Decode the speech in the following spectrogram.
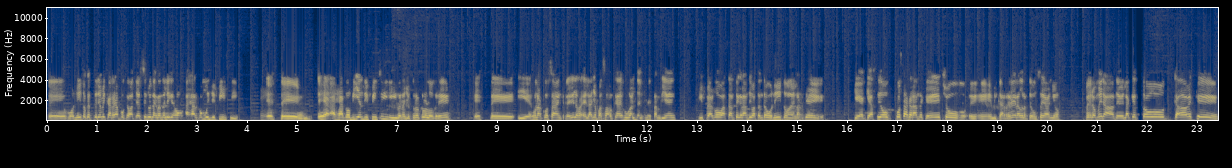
eh, bonitos que he tenido en mi carrera, porque el ciclo en la Grande Liga es algo muy difícil. Este, es, algo bien difícil y bueno, yo creo que lo logré. Este, y es una cosa increíble. El año pasado quedé de jugar del mes también y fue algo bastante grande y bastante bonito. De verdad que, que, ha sido cosas grandes que he hecho en, mi carrera durante 11 años. Pero mira, de verdad que todo, cada vez que,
